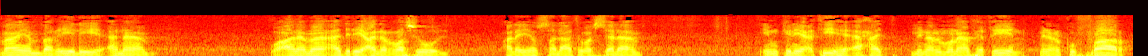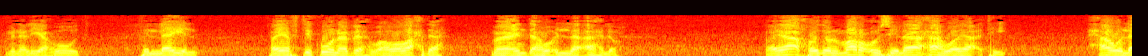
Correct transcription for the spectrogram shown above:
ما ينبغي لي أنام وأنا ما أدري عن الرسول. عليه الصلاة والسلام. يمكن يأتيه أحد من المنافقين من الكفار من اليهود في الليل فيفتكون به وهو وحده ما عنده إلا أهله. فيأخذ المرء سلاحه ويأتي حول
